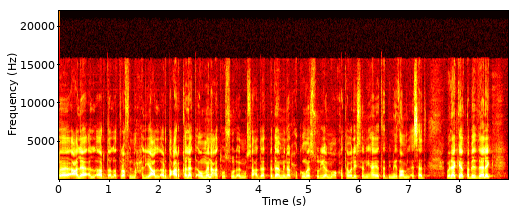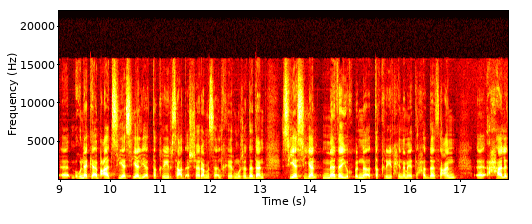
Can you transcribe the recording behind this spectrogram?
آه، على الأرض الأطراف المحلية على الأرض عرقلت أو منعت وصول المساعدات بدأ من الحكومة السورية المؤقتة وليس نهاية بنظام الأسد. ولكن قبل ذلك آه، هناك أبعاد سياسية للتقرير سعد الشارع مساء الخير مجددا. سياسيا ماذا يخبرنا التقرير حينما يتحدث عن حالة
